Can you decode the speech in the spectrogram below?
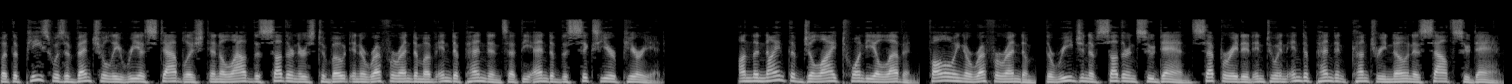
but the peace was eventually re-established and allowed the Southerners to vote in a referendum of independence at the end of the six-year period. On 9 July 2011, following a referendum, the region of southern Sudan separated into an independent country known as South Sudan.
